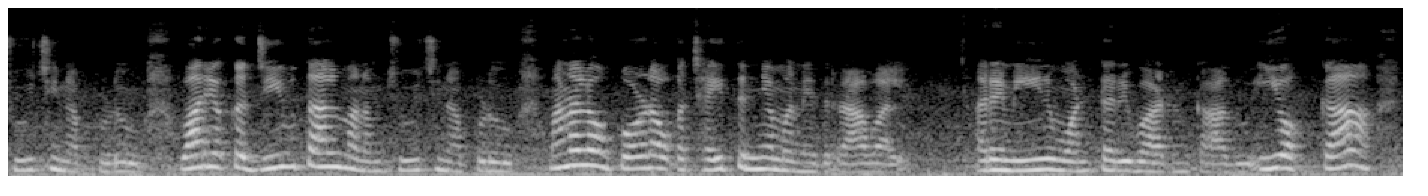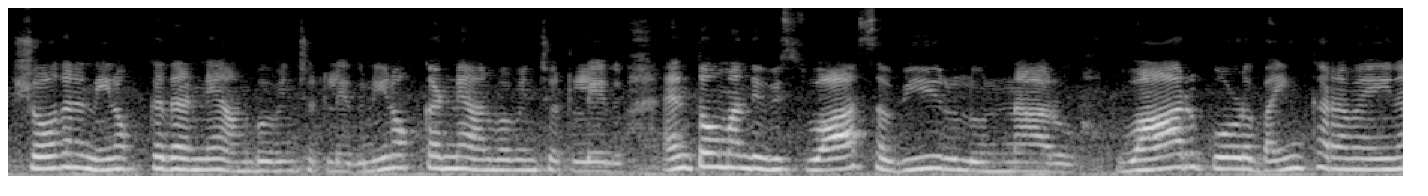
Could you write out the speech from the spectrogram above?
చూచినప్పుడు వారి యొక్క జీవితాలు మనం చూచినప్పుడు మనలో కూడా ఒక చైతన్యం అనేది రావాలి. అరే నేను ఒంటరి వాడిని కాదు. ఈ యొక్క శోధన నేను ఒక్కదాన్నే అనుభవించట్లేదు. నేను ఒక్కడనే అనుభవించట్లేదు. ఎంతోమంది విశ్వాస వీరులు ఉన్నారు. వారు కూడా భయంకరమైన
